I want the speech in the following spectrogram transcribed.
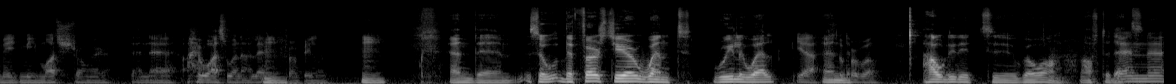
made me much stronger than uh, I was when I left from Finland. And um, so the first year went really well. Yeah, And super well. How did it uh, go on after that? Then uh,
